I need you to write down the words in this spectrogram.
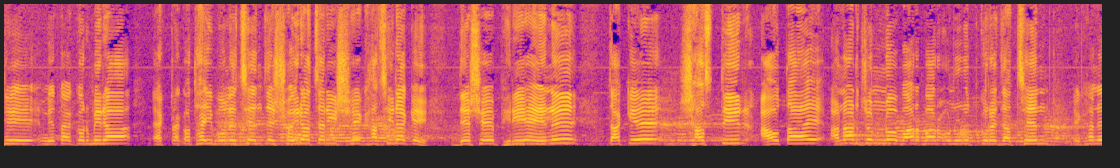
যে নেতাকর্মীরা একটা কথাই বলেছেন যে স্বৈরাচারী শেখ হাসিনাকে দেশে ফিরিয়ে এনে তাকে শাস্তির আওতায় আনার জন্য বারবার অনুরোধ করে যাচ্ছেন। এখানে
